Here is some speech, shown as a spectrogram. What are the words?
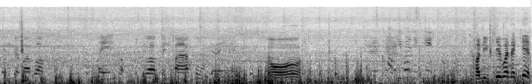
เป็นแบบว่าพวกในที่ว่าเป็นปลาปูดอะไรเงี้ยอ๋อของที่ว่าเด็กเก็ตเขาดิคิดว่านักเก็ต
